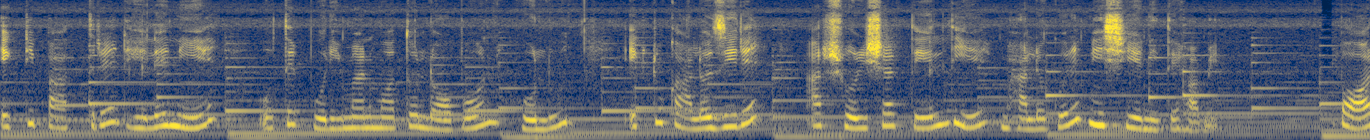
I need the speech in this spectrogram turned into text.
একটি পাত্রে ঢেলে নিয়ে ওতে পরিমাণ মতো লবণ, হলুদ, একটু কালো জিরে আর সরিষার তেল দিয়ে ভালো করে মিশিয়ে নিতে হবে। পর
